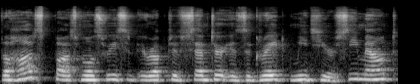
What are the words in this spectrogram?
The hotspot's most recent eruptive center is the Great Meteor Seamount,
